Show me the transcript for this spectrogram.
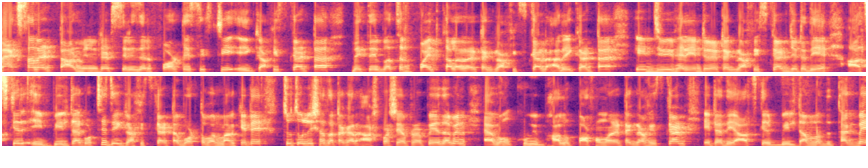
ম্যাক্সানের টার্মিনেটেড সিরিজের ফর্টি সিক্সটি এই গ্রাফিক্স কার্ডটা দেখতেই পাচ্ছেন হোয়াইট কালারের একটা গ্রাফিক্স কার্ড আর এই কার্ডটা এইট জিবি ভ্যারিয়েন্টের একটা গ্রাফিক্স কার্ড যেটা দিয়ে আজকের এই বিলটা করছি। যে গ্রাফিক্স কার্ডটা বর্তমান মার্কেটে চৌচল্লিশ হাজার টাকার আশপাশে আপনারা পেয়ে যাবেন, এবং খুবই ভালো পারফরমার একটা গ্রাফিক্স কার্ড এটা দিয়ে আজকের বিলটা আমাদের থাকবে।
